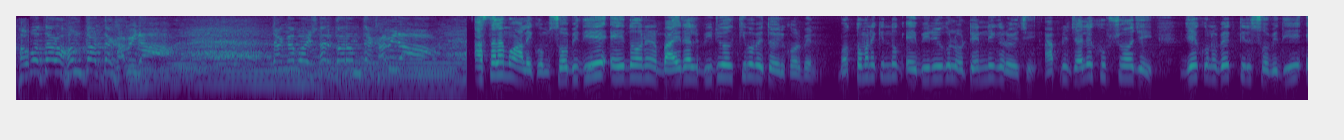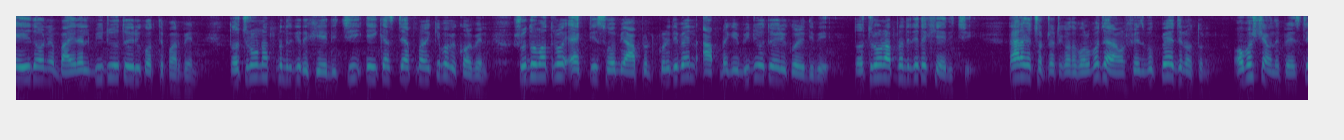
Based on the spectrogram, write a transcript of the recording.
ক্ষমতার অহংকার দেখাবি না। টাকা পয়সার গরম দেখাবি না। আসসালামু আলাইকুম। ছবি দিয়ে এই ধরনের ভাইরাল ভিডিও কীভাবে তৈরি করবেন? বর্তমানে কিন্তু এই ভিডিওগুলো ট্রেন্ডিংয়ে রয়েছে। আপনি চাইলে খুব সহজেই যে কোনো ব্যক্তির ছবি দিয়ে এই ধরনের ভাইরাল ভিডিও তৈরি করতে পারবেন। তো চলুন আপনাদেরকে দেখিয়ে দিচ্ছি এই কাজটি আপনারা কীভাবে করবেন। শুধুমাত্র একটি ছবি আপলোড করে দিবেন, আপনাকে ভিডিও তৈরি করে দিবে। তো চলুন আপনাদেরকে দেখিয়ে দিচ্ছি। তার আগে ছোট্ট একটি কথা বলব, যারা আমার ফেসবুক পেজে নতুন, অবশ্যই আমাদের পেজটি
